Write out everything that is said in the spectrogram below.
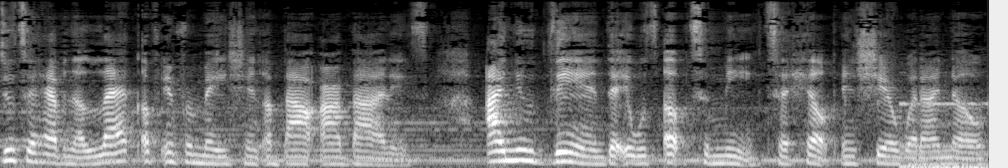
due to having a lack of information about our bodies. I knew then that it was up to me to help and share what I know.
